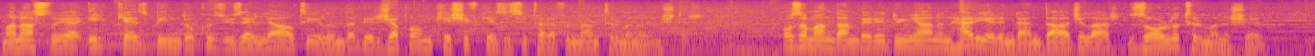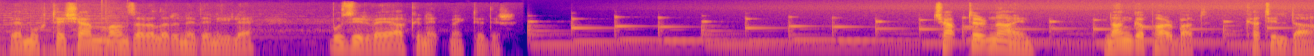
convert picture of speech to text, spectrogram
Manaslu'ya ilk kez 1956 yılında bir Japon keşif gezisi tarafından tırmanılmıştır. O zamandan beri dünyanın her yerinden dağcılar zorlu tırmanışı ve muhteşem manzaraları nedeniyle bu zirveye akın etmektedir. Chapter 9 Nanga Parbat, Katil Dağı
